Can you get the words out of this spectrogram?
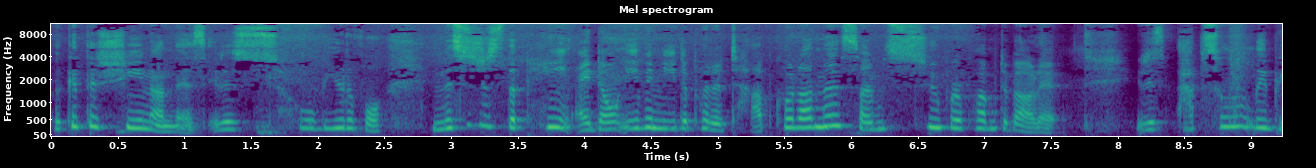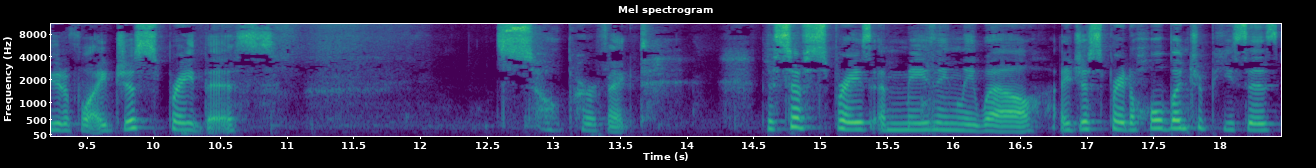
Look at the sheen on this. It is so beautiful. And this is just the paint. I don't even need to put a top coat on this, so I'm super pumped about it. It is absolutely beautiful. I just sprayed this. It's so perfect. This stuff sprays amazingly well. I just sprayed a whole bunch of pieces.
